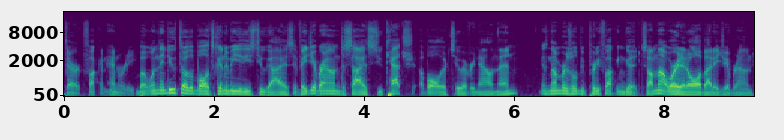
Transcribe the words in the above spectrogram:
Derek fucking Henry. But when they do throw the ball, it's going to be these two guys. If AJ Brown decides to catch a ball or two every now and then, his numbers will be pretty fucking good. So I'm not worried at all about AJ Brown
